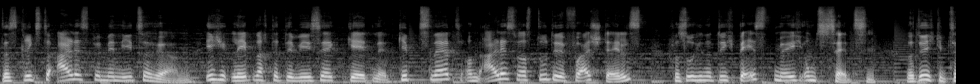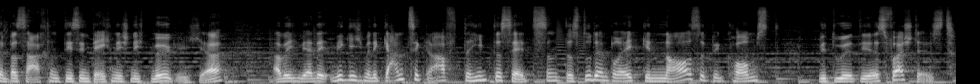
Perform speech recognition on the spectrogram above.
Das kriegst du alles bei mir nie zu hören. Ich lebe nach der Devise, geht nicht, gibt's nicht und alles, was du dir vorstellst, versuche ich natürlich bestmöglich umzusetzen. Natürlich gibt es ein paar Sachen, die sind technisch nicht möglich, ja. Aber ich werde wirklich meine ganze Kraft dahinter setzen, dass du dein Projekt genauso bekommst, wie du dir es vorstellst.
